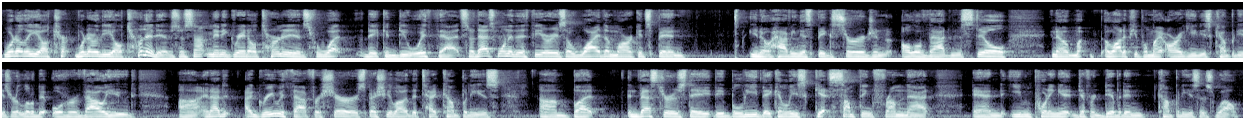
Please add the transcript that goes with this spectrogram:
what are the alter- what are the alternatives? There's not many great alternatives for what they can do with that. So that's one of the theories of why the market's been you know, having this big surge and all of that, and still, you know, a lot of people might argue these companies are a little bit overvalued, uh, and I agree with that for sure, especially a lot of the tech companies. Um, but investors, they they believe they can at least get something from that, and even putting it in different dividend companies as well.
